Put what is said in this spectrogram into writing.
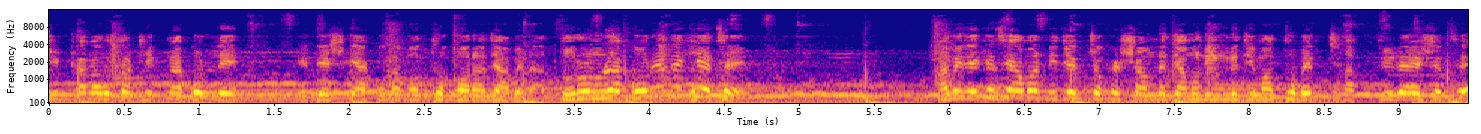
শিক্ষা ব্যবস্থা ঠিক না করলে এ দেশকে একতাবদ্ধ করা যাবে না। তরুণরা করে দেখিয়েছে। আমি দেখেছি আমার নিজের চোখের সামনে যেমন ইংরেজি মাধ্যমের ছাত্রীরা এসেছে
